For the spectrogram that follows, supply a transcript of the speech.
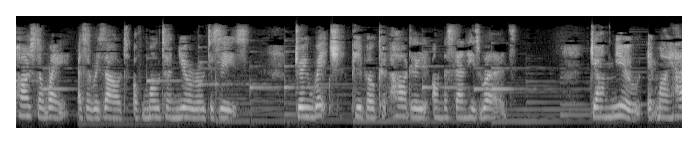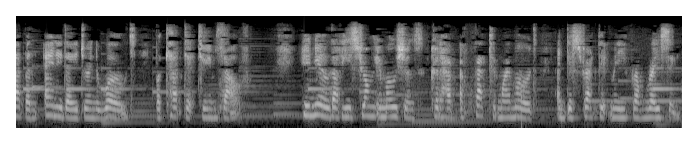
passed away as a result of motor neuron disease, during which people could hardly understand his words. John knew it might happen any day during the world, but kept it to himself. He knew that his strong emotions could have affected my mood and distracted me from racing.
